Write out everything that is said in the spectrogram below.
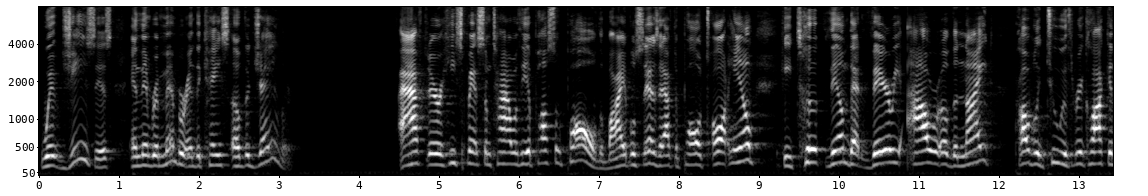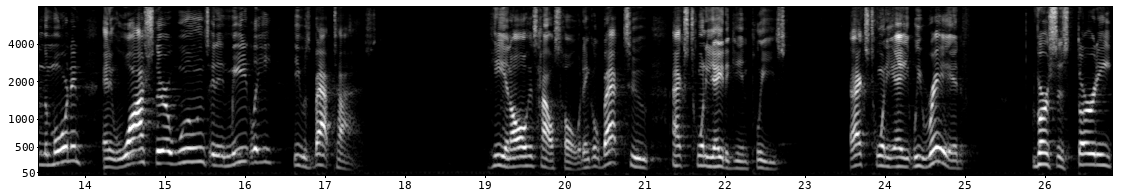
with Jesus. And then remember, in the case of the jailer, after he spent some time with the Apostle Paul, the Bible says that after Paul taught him, he took them that very hour of the night, probably two or three o'clock in the morning, and he washed their wounds, and immediately he was baptized. He and all his household. And go back to Acts 28 again, please. Acts 28, we read verses 30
